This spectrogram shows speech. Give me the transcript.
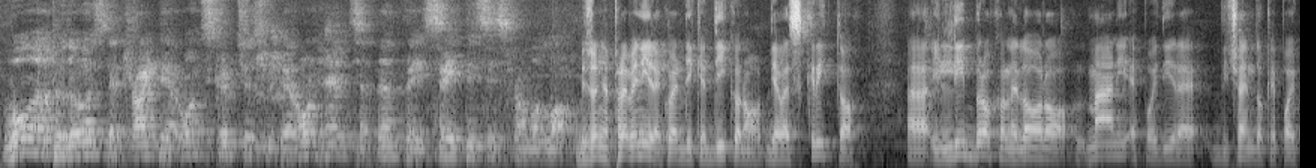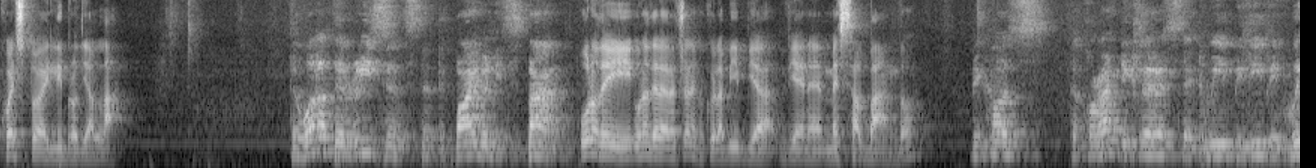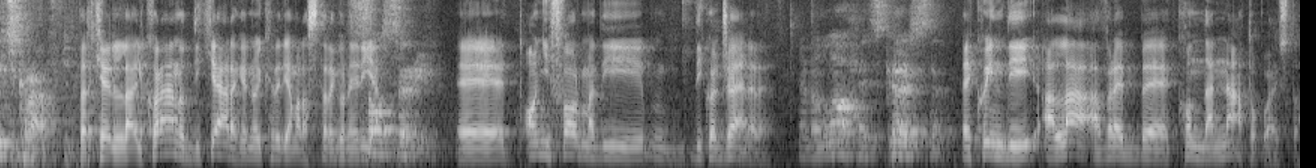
Woe unto those that write their own scriptures with their own hands and then they say this is from Allah. Bisogna prevenire quelli che dicono di aver scritto eh, il libro con le loro mani e poi dire dicendo che poi questo è il libro di Allah. The, one of the reasons that the Bible is banned Uno dei- una delle ragioni per cui la Bibbia viene messa al bando because the Quran declares that we believe in witchcraft, perché il, il Corano dichiara che noi crediamo alla stregoneria e ogni forma di, di quel genere and Allah has cursed them. e quindi Allah avrebbe condannato questo.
